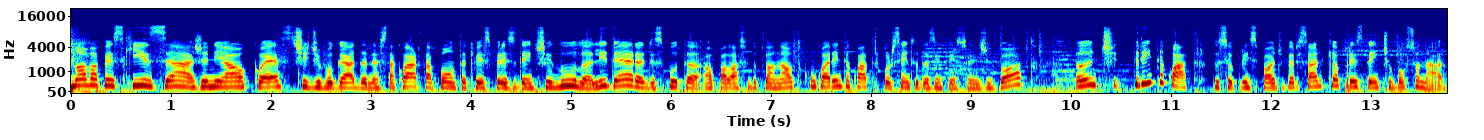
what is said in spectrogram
Nova pesquisa Genial Quest, divulgada nesta quarta, aponta que o ex-presidente Lula lidera a disputa ao Palácio do Planalto com 44% das intenções de voto, ante 34% do seu principal adversário, que é o presidente Bolsonaro.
